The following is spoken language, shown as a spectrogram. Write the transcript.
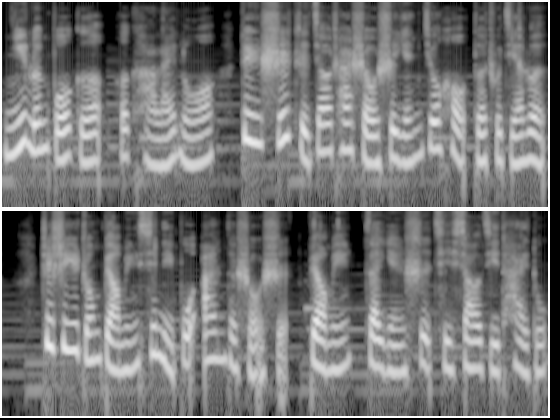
尼伦伯格和卡莱罗对十指交叉手势研究后得出结论：这是一种表明心理不安的手势，表明在掩饰其消极态度。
